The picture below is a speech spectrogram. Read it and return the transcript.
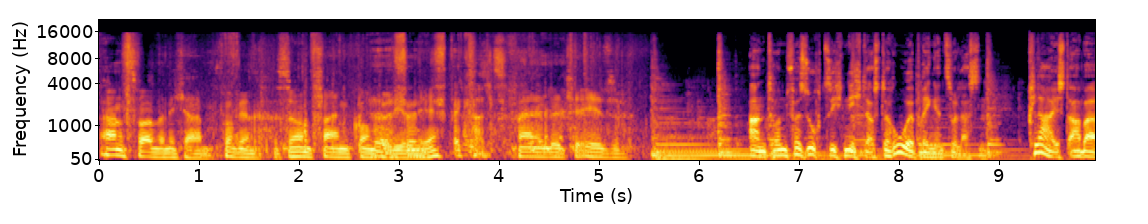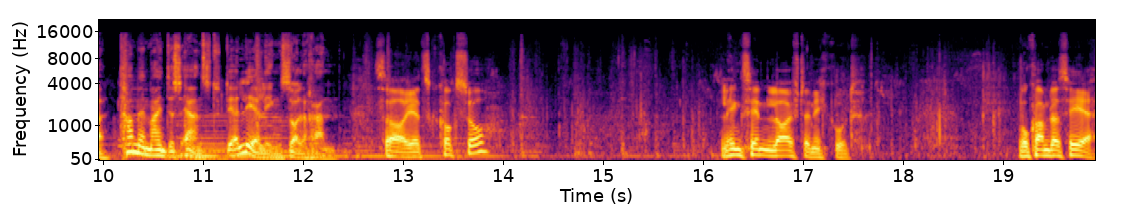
Angst wollen wir nicht haben. Probieren. So ein feiner Kumpel hier. Nee? Speckhals. Feine Lütte Esel. Anton versucht sich nicht aus der Ruhe bringen zu lassen. Klar ist aber, Tamme meint es ernst, der Lehrling soll ran. So, jetzt guckst du. Links hinten läuft er nicht gut. Wo kommt das her?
